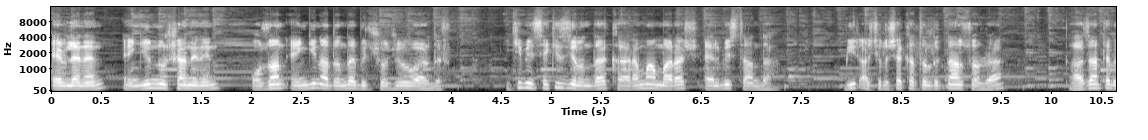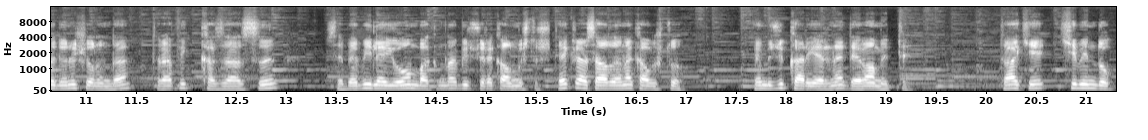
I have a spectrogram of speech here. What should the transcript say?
evlenen Engin Nurşani'nin Ozan Engin adında bir çocuğu vardır. 2008 yılında Kahramanmaraş Elbistan'da bir açılışa katıldıktan sonra Gaziantep'e dönüş yolunda trafik kazası sebebiyle yoğun bakımda bir süre kalmıştır. Tekrar sağlığına kavuştu ve müzik kariyerine devam etti. Ta ki 2009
